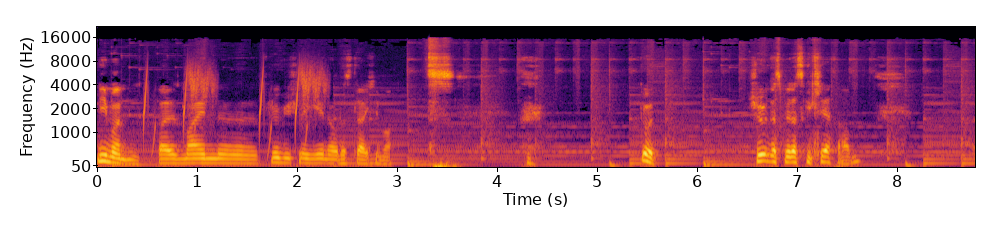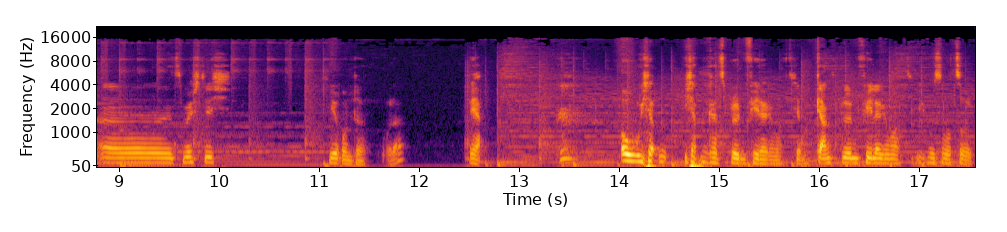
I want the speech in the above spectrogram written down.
Niemanden, weil meine Flügelschlinge genau das gleiche macht. Gut. Schön, dass wir das geklärt haben. Äh, jetzt möchte ich hier runter, oder? Ja. Oh, ich habe ich hab einen ganz blöden Fehler gemacht. Ich habe einen ganz blöden Fehler gemacht. Ich muss noch zurück.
